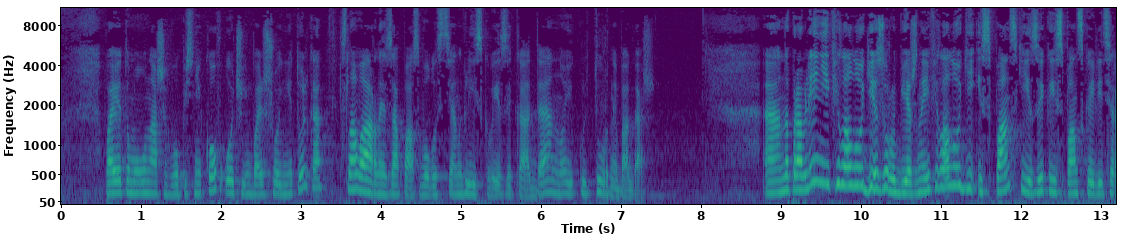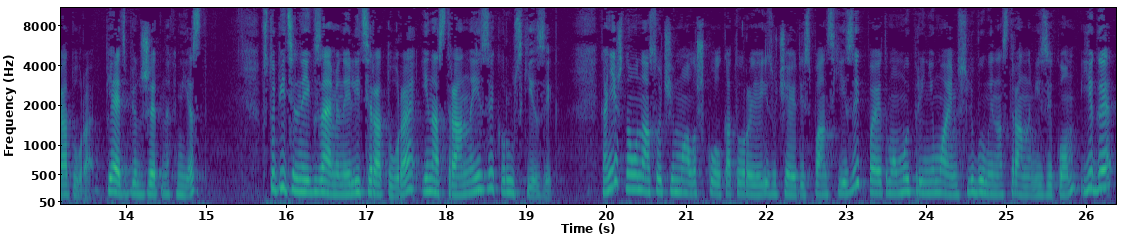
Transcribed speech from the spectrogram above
Поэтому у наших выпускников очень большой не только словарный запас в области английского языка, да, но и культурный багаж. Э, направление филология, зарубежные филологии, испанский язык и испанская литература. Пять бюджетных мест. Вступительные экзамены литература, иностранный язык, русский язык. Конечно, у нас очень мало школ, которые изучают испанский язык, поэтому мы принимаем с любым иностранным языком ЕГЭ,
